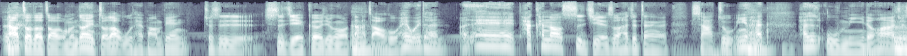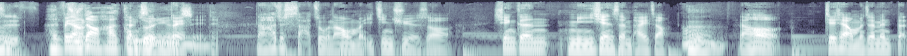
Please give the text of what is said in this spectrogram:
然后走走走，我们终于走到舞台旁边，就是世杰哥就跟我打招呼，嘿维腾，哎哎哎，他看到世杰的时候，他就整个傻住，因为他他是舞迷的话，就是很知道他工作人员是谁，对，然后他就傻住，然后我们一进去的时候，先跟迷先生拍照，嗯，然后接下来我们这边等，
